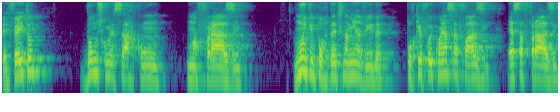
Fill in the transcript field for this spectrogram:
Perfeito? Vamos começar com uma frase muito importante na minha vida, porque foi com essa fase, essa frase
